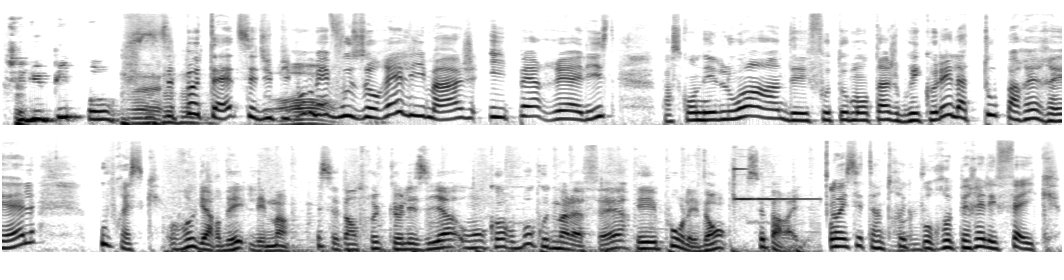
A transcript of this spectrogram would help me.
C'est du pipeau. c'est peut-être, c'est du pipeau, Oh. mais vous aurez l'image hyper réaliste parce qu'on est loin hein, des photomontages bricolés. Là, tout paraît réel ou presque. Regardez les mains. C'est un truc que les IA ont encore beaucoup de mal à faire. Et pour les dents, c'est pareil. Ouais, c'est un truc pour repérer les fakes.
